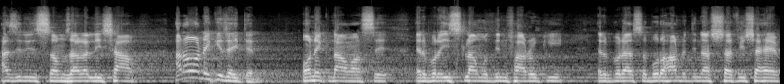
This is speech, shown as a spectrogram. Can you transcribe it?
আজির ইসলাম জালালি সাহ আরও অনেকে যাইতেন। অনেক নাম আছে। এরপরে ইসলাম উদ্দিন ফারুকি এরপরে আছে বোরহানুদ্দিন আশরাফি সাহেব,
